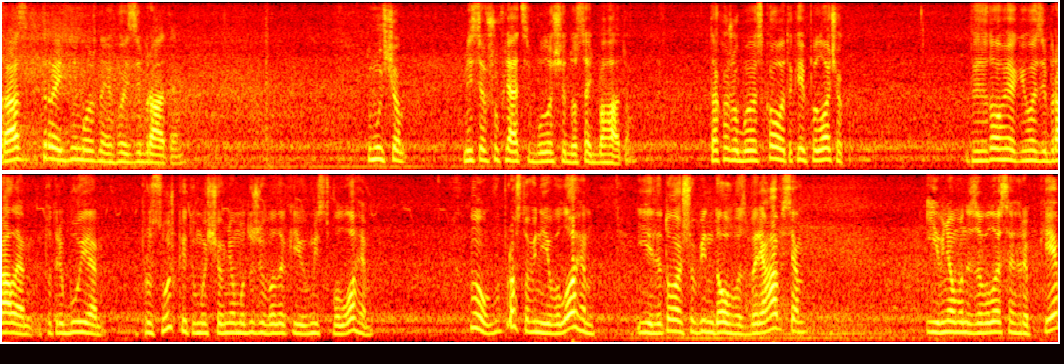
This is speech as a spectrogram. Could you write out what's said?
раз в три дні можна його зібрати. Тому що місця в шуфляці було ще досить багато. Також обов'язково такий пилочок, після того, як його зібрали, потребує просушки, тому що в ньому дуже великий вміст вологи. Ну, просто він є вологим. І для того, щоб він довго зберігався і в ньому не завелося грибки,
